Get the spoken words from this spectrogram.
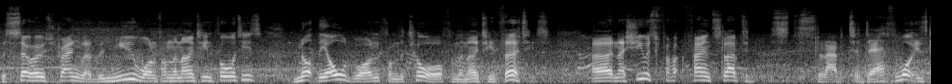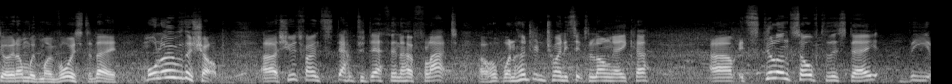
the Soho Strangler, the new one from the 1940s, not the old one from the tour from the 1930s. Uh, now, she was f- found slabbed to, slabbed to death. What is going on with my voice today? I'm all over the shop. Uh, she was found stabbed to death in her flat, uh, 126 Longacre. Um, it's still unsolved to this day. The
